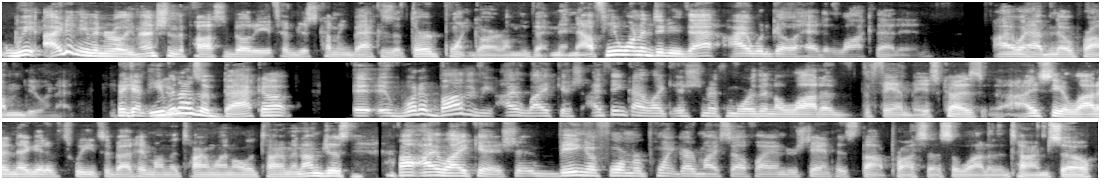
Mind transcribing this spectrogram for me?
We I didn't even really mention the possibility of him just coming back as a third point guard on the vet min. Now, if he wanted to do that, I would go ahead and lock that in. I would have no problem doing it. Again, even yeah. as a backup, it, it, wouldn't bother me. I like Ish. I think I like Ish Smith more than a lot of the fan base because I see a lot of negative tweets about him on the timeline all the time, and I'm just I, I like Ish. Being a former point guard myself, I understand his thought process a lot of the time. So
